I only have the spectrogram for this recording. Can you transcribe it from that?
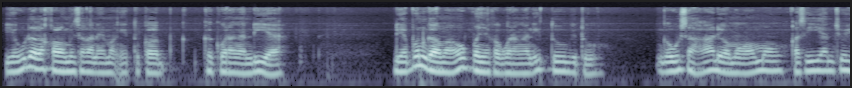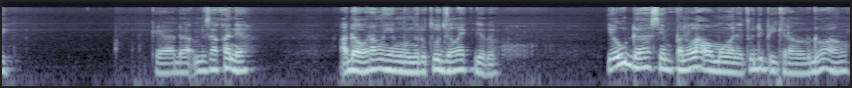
ya udahlah kalau misalkan emang itu ke kekurangan dia dia pun gak mau punya kekurangan itu gitu. Gak usah lah diomong-omong kasihan cuy. Kayak ada misalkan ya ada orang yang menurut lu jelek gitu. Ya udah simpanlah omongan itu di pikiran lu doang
